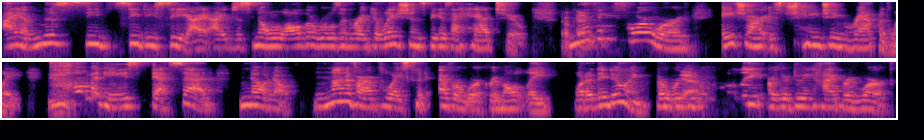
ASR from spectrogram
I am Ms. C- CDC. I, I just know all the rules and regulations because I had to. okay. Moving forward, HR is changing rapidly. Mm. Companies that said, no, no, none of our employees could ever work remotely. What are they doing? They're working Yeah. remotely or they're doing hybrid work.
